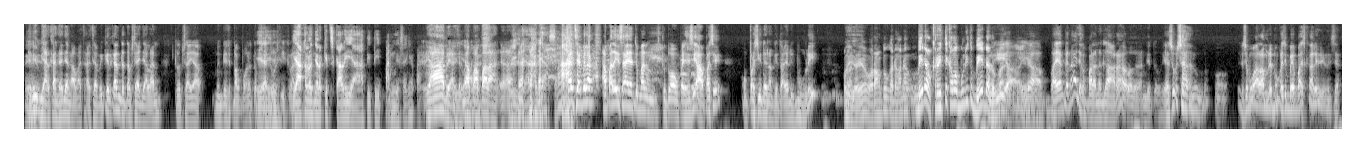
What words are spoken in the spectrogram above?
Jadi Iya. biarkan saja nggak masalah. Saya pikir kan tetap saya jalan, tetap saya mimpi sepak bola, tetap Iya, saya iya. terus ikhlas. Ya kalau nyelekit sekali ya titipan biasanya Pak. Ya biasa, Iya. nggak apa-apa lah. Ya. Iya biasa. Kan saya bilang, apalagi saya cuman ketua umum PSSI apa sih? Oh, Presiden kita aja dibully. Oh iya ya orang tuh kadang-kadang beda loh kritik sama bully itu beda loh Pak. iya, iya. Bayangkan aja kepala negara gitu. Ya susah. Semua alam demokrasi bebas sekali di Indonesia.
